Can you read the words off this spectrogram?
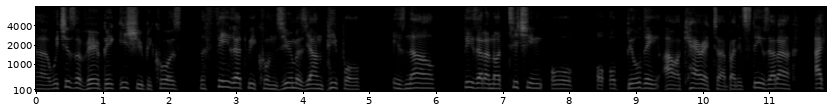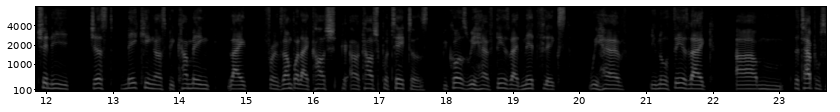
uh, which is a very big issue because the thing that we consume as young people is now things that are not teaching or, or, or building our character, but it's things that are actually just making us becoming like, for example, like couch, uh, couch potatoes, because we have things like Netflix, we have, you know, things like um, the type of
